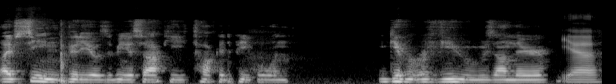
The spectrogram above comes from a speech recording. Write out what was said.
I've seen videos of Miyazaki talking to people and giving reviews on their Yeah,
